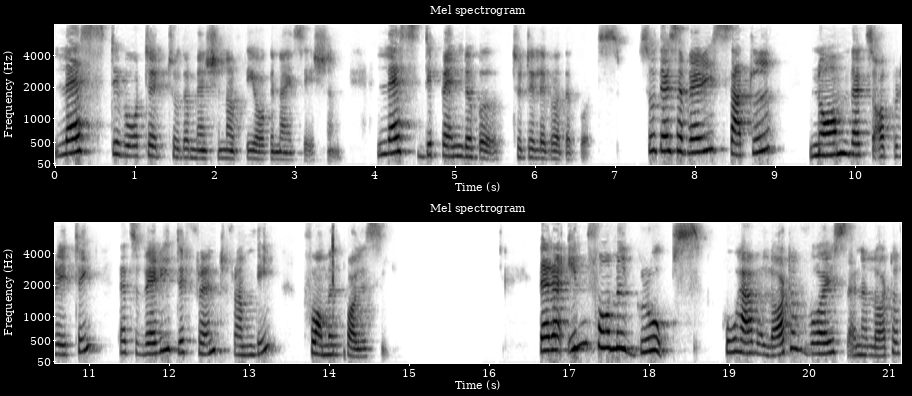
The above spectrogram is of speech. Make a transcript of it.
less devoted to the mission of the organization, less dependable to deliver the goods. So there's a very subtle norm that's operating that's very different from the formal policy. There are informal groups who have a lot of voice and a lot of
